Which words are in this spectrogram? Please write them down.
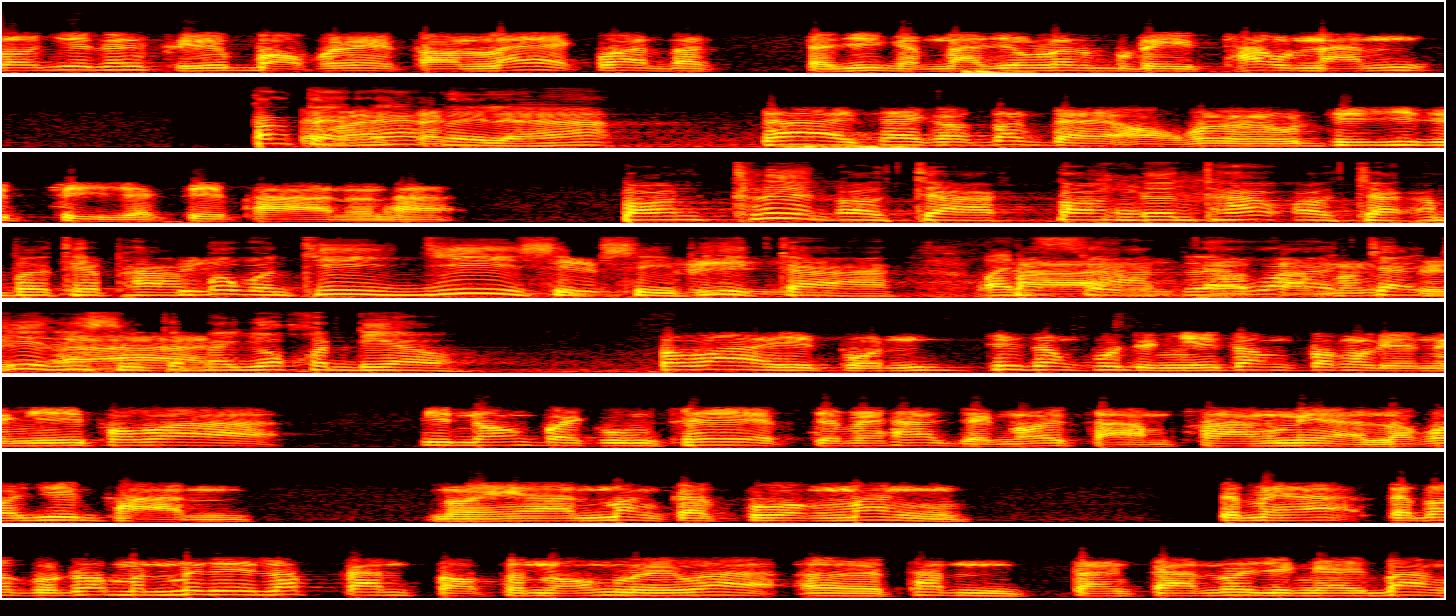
เรายื่นหนังสือบอกไปในตอนแรกว่าจะยื่นกับนายกรัฐมนตรีเท่านั้น ตั้งแต่แต่ว่าแรกเลยเหรอฮะใช่ใช่ครับตั้งแต่ออกมาวันที่ 24 จากเทพานะฮะ ตอนเคลื่อนออกจากตอนเดินเท้าออกจากอำเภอเทพาเมื่อวันที่ 24 พฤศจิกาวันประศุกากศร์แล้วว่าจะยื่นหนังสือกับนายกคนเดียว เพราะว่าเหตุผลที่ต้องพูดอย่างนี้ต้องต้องเรียนอย่างนี้ เพราะว่าพี่น้องไปกรุงเทพใช่ไหมฮะอย่างน้อยสามครั้งเนี่ยเราก็ยื่นผ่านหน่วยงานมั่งกระทรวงมั่งใช่ไหมฮะแต่ปรากฏว่ามันไม่ได้รับการตอบสนองเลยว่าเออท่านต่างการว่ายังไงบ้าง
